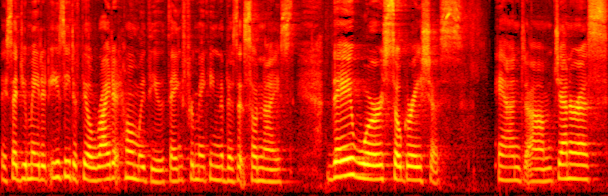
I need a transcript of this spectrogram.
They said you made it easy to feel right at home with you. Thanks for making the visit so nice. They were so gracious and um, generous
